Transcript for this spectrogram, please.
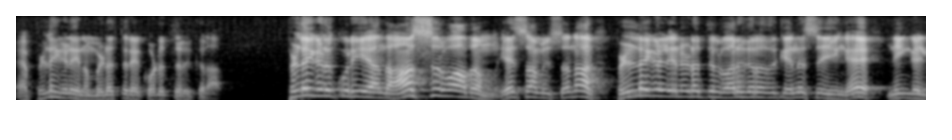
அஹ், பிள்ளைகளை நம்மிடத்திலே கொடுத்திருக்கிறார். பிள்ளைகளுக்குரிய அந்த ஆசிர்வாதம். ஏசாமி சொன்னார் பிள்ளைகள் என்னிடத்தில் வருகிறதுக்கு என்ன செய்யுங்க? நீங்கள்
